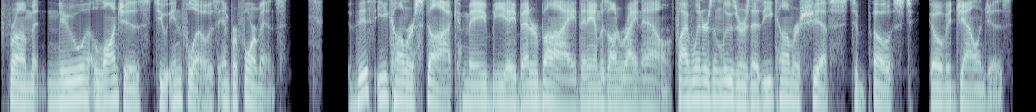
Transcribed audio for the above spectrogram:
from new launches to inflows and performance. This e commerce stock may be a better buy than Amazon right now. Five winners and losers as e commerce shifts to post COVID challenges.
